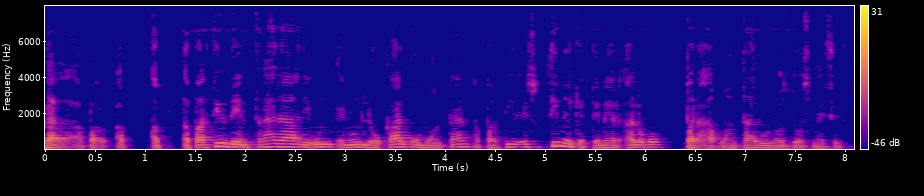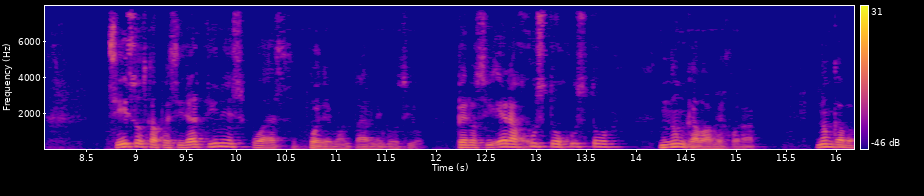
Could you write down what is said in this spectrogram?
a, partir de entrada de un, en un local o montar a partir de eso tiene que tener algo para aguantar unos dos meses. Si esas capacidades tienes pues puede montar negocio. Pero si era justo justo nunca va a mejorar. Nunca va,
